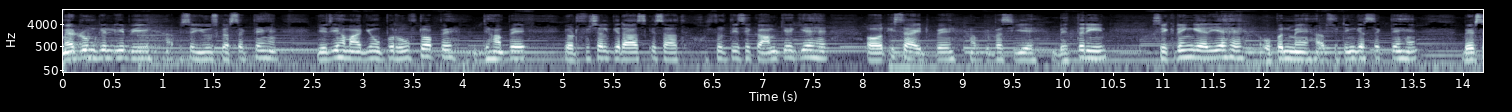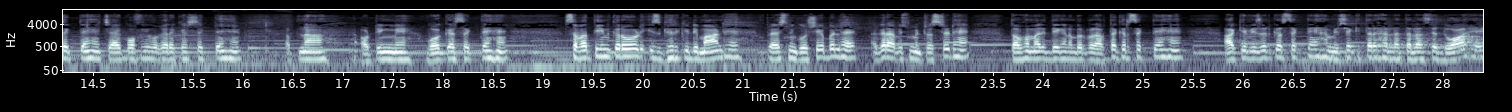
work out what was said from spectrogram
बेडरूम के लिए भी आप इसे यूज़ कर सकते हैं। ये जी हम आगे ऊपर रूफ टॉप पे, जहाँ पे आर्टिफिशियल ग्रास के साथ खूबसूरती से काम किया गया है। और इस साइड पे आपके पास ये बेहतरीन सिटिंग एरिया है। ओपन में आप सिटिंग कर सकते हैं, बैठ सकते हैं, चाय, कॉफ़ी वगैरह कर सकते हैं, अपना आउटिंग में वॉक कर सकते हैं। सवा तीन करोड़ इस घर की डिमांड है प्राइस निगोशिएबल है। अगर आप इसमें इंटरेस्टेड हैं तो आप हमारे देगा नंबर पर रब्ता कर सकते हैं, आके विज़िट कर सकते हैं। हमेशा की तरह अल्लाह ताला से दुआ है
